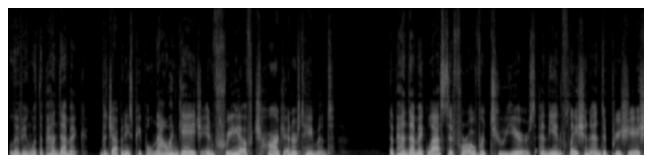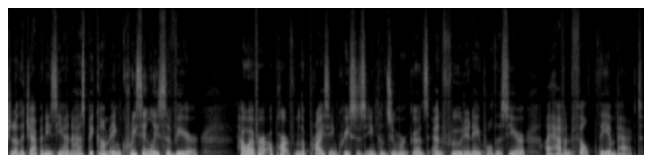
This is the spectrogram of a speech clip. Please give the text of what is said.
Living with the pandemic, the Japanese people now engage in free of charge entertainment. The pandemic lasted for over two years, and the inflation and depreciation of the Japanese yen has become increasingly severe. However, apart from the price increases in consumer goods and food in April this year, I haven't felt the impact.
